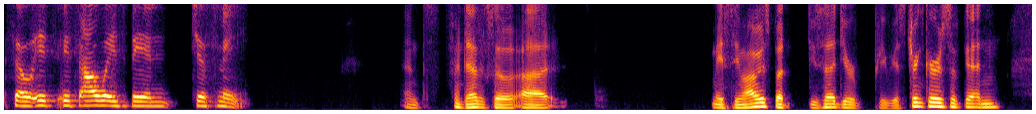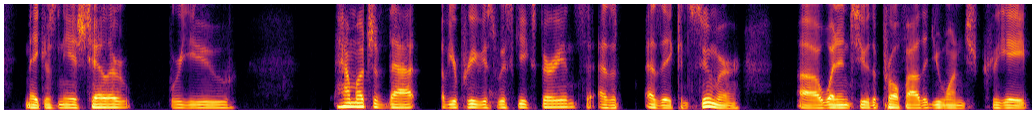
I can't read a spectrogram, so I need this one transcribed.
So it's it's always been just me. and fantastic so uh may seem obvious but you said your previous drinkers have gotten makers and eh taylor were you how much of that of your previous whiskey experience as a as a consumer uh went into the profile that you wanted to create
